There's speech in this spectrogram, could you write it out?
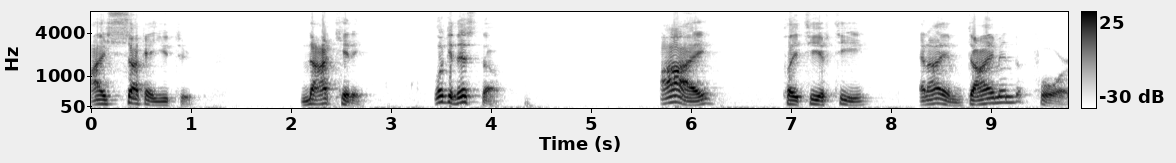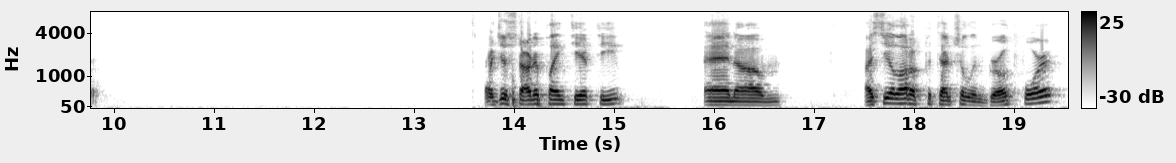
I suck at YouTube. Not kidding. Look at this, though. I play TFT, and I am Diamond 4. I just started playing TFT, and um, I see a lot of potential and growth for it.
